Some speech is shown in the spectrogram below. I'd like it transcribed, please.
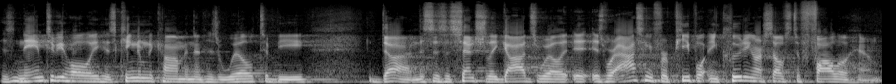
His name to be holy, his kingdom to come, and then his will to be done. This is essentially God's will, is we're asking for people, including ourselves, to follow him,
